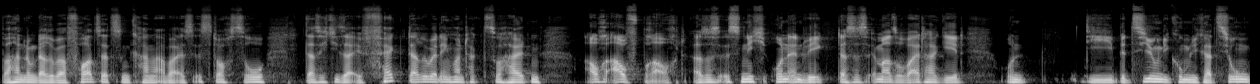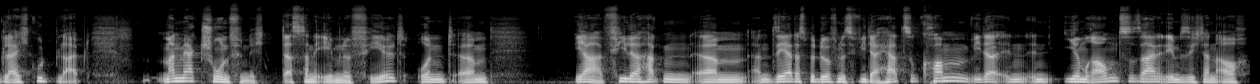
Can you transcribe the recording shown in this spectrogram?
Behandlung darüber fortsetzen kann. Aber es ist doch so, dass sich dieser Effekt, darüber den Kontakt zu halten, auch aufbraucht. Also es ist nicht unentwegt, dass es immer so weitergeht und die Beziehung, die Kommunikation gleich gut bleibt. Man merkt schon, finde ich, dass da eine Ebene fehlt und ähm, ja, viele hatten ähm, sehr das Bedürfnis, wieder herzukommen, wieder in, in ihrem Raum zu sein, in dem sie sich dann auch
